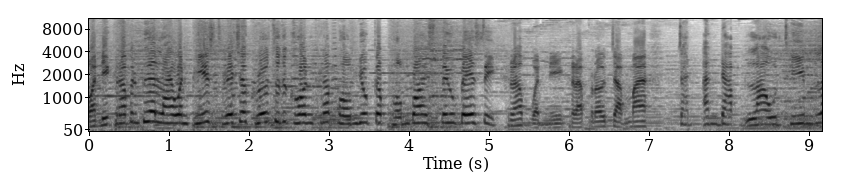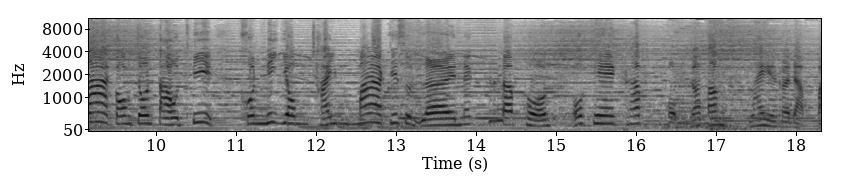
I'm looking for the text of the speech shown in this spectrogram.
วัสดีครับเพื่อนๆไลน์วันพีซเรเชอร์ครูทุกคนครับผมอยู่กับผมบอยสติลเบสิกครับ วันนี้ครับเราจะมาจัดอันดับเหล่าทีมล่ากองโจรเต่าที่คนนิยมใช้มากที่สุดเลยนะครับผม โอเคครับ ผมก็ต้องไล่ระดับไป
